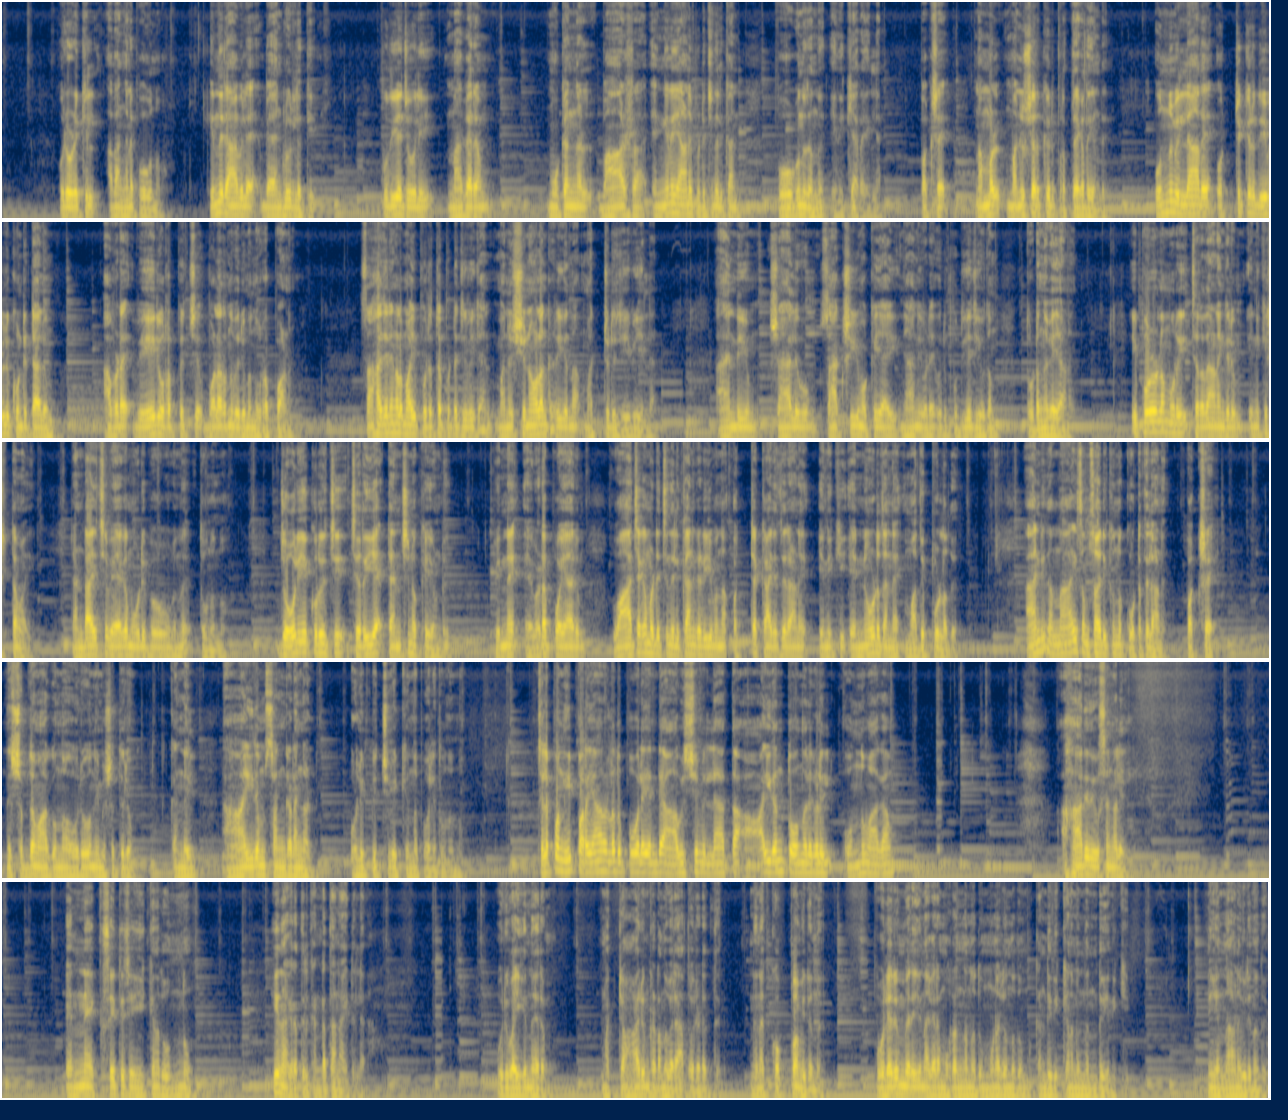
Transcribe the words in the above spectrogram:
ഒരു ഒഴുക്കിൽ അതങ്ങനെ പോകുന്നു. ഇന്ന് രാവിലെ ബാംഗ്ലൂരിലെത്തി. പുതിയ ജോലി നഗരം മുഖങ്ങൾ ഭാഷ എങ്ങനെയാണ് പിടിച്ചു നിൽക്കാൻ പോകുന്നതെന്ന് എനിക്കറിയില്ല. പക്ഷേ നമ്മൾ മനുഷ്യർക്ക് ഒരു പ്രത്യേകതയുണ്ട്. ഒന്നുമില്ലാതെ ഒറ്റയ്ക്കൊരു ദ്വീപിൽ കൊണ്ടിട്ടാലും അവിടെ വേരുറപ്പിച്ച് വളർന്നു വരുമെന്ന് ഉറപ്പാണ്. സാഹചര്യങ്ങളുമായി പൊരുത്തപ്പെട്ട് ജീവിക്കാൻ മനുഷ്യനോളം കഴിയുന്ന മറ്റൊരു ജീവിയില്ല. ആന്റിയും ഷാലുവും സാക്ഷിയുമൊക്കെയായി ഞാനിവിടെ ഒരു പുതിയ ജീവിതം തുടങ്ങുകയാണ്. ഇപ്പോഴുള്ള മുറി ചെറുതാണെങ്കിലും എനിക്കിഷ്ടമായി. രണ്ടാഴ്ച വേഗം ഓടിപ്പോകുമെന്ന് തോന്നുന്നു. ജോലിയെക്കുറിച്ച് ചെറിയ ടെൻഷനൊക്കെയുണ്ട്. പിന്നെ എവിടെ പോയാലും വാചകമടിച്ച് നിൽക്കാൻ കഴിയുമെന്ന ഒറ്റ കാര്യത്തിലാണ് എനിക്ക് എന്നോട് തന്നെ മതിപ്പുള്ളത്. ആന്റി നന്നായി സംസാരിക്കുന്ന കൂട്ടത്തിലാണ്. പക്ഷേ നിശബ്ദമാകുന്ന ഓരോ നിമിഷത്തിലും കണ്ണിൽ ആയിരം സങ്കടങ്ങൾ ഒളിപ്പിച്ചു വെക്കുന്ന പോലെ തോന്നുന്നു. ചിലപ്പോൾ നീ പറയാനുള്ളതുപോലെ എന്റെ ആവശ്യമില്ലാത്ത ആയിരം തോന്നലുകളിൽ ഒന്നുമാകാം. ആദ്യ ദിവസങ്ങളിൽ എന്നെ എക്സൈറ്റ് ചെയ്യിക്കുന്നതൊന്നും ഈ നഗരത്തിൽ കണ്ടെത്താനായിട്ടില്ല. ഒരു വൈകുന്നേരം മറ്റാരും കടന്നു വരാത്തൊരിടത്ത് നിനക്കൊപ്പം ഇരുന്ന് പുലരും വരെ ഈ നഗരം ഉറങ്ങുന്നതും ഉണരുന്നതും കണ്ടിരിക്കണമെന്നുണ്ട് എനിക്ക്. നീ എന്നാണ് വരുന്നത്?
